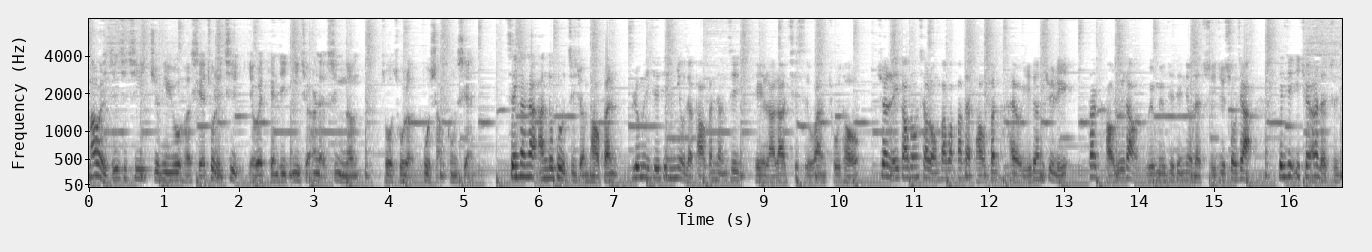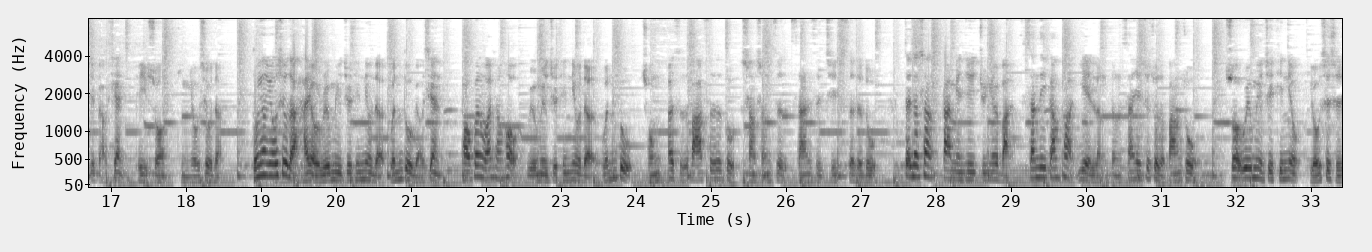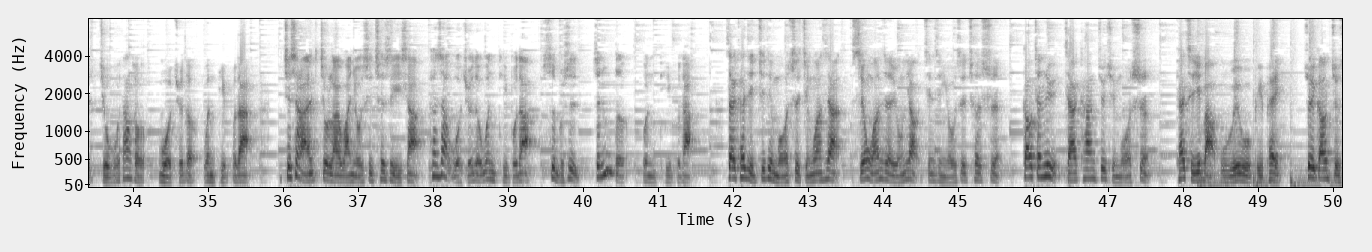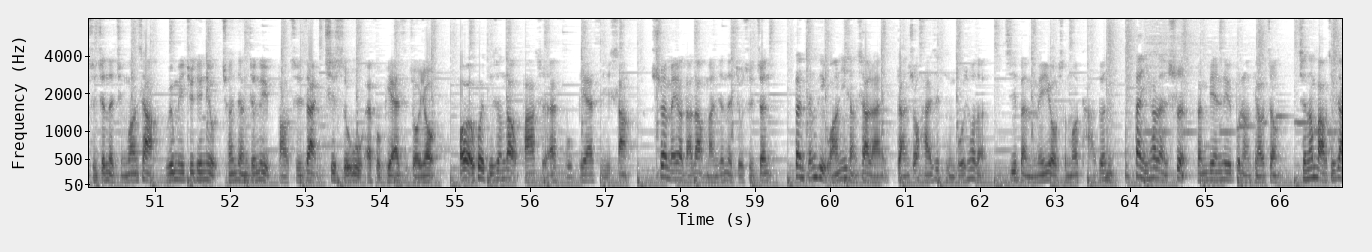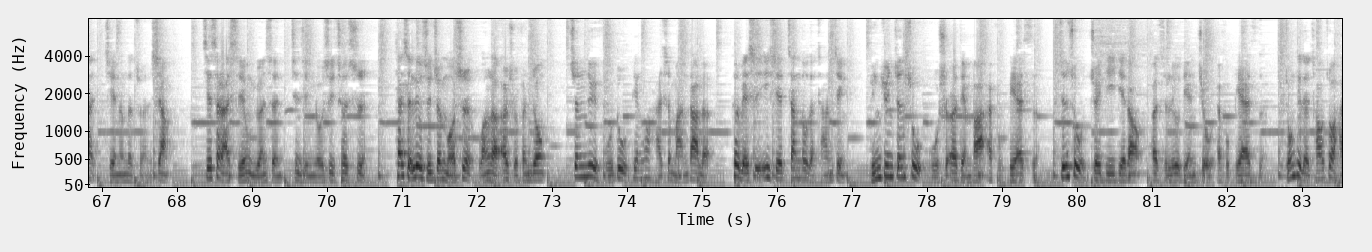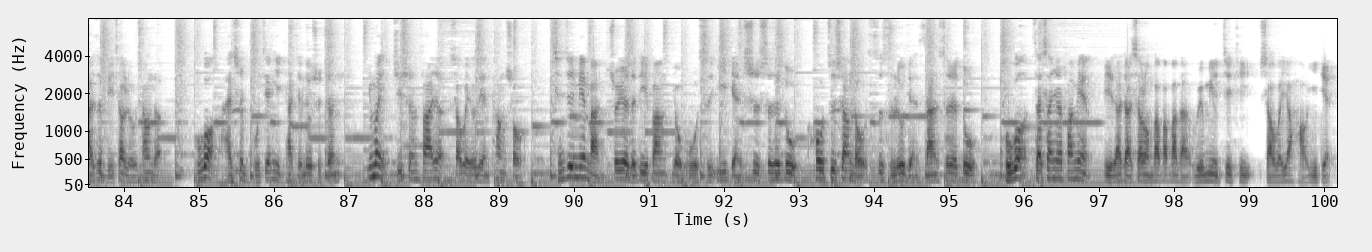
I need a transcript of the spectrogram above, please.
m a r i G 7 7 GPU 和协处理器也为天玑一千二的性能做出了不少贡献。先看看安兔兔基准跑分，Realme GT Neo 的跑分成绩可以来到七十万出头。虽然离高通骁龙八八八的跑分还有一段距离，但考虑到 Realme GT Neo 的实际售价，天玑一千二的实际表现可以说挺优秀的。同样优秀的还有 Realme GT New 的温度表现，跑分完成后，Realme GT New 的温度从二十八摄氏度上升至三十七摄氏度，再加上大面积均热板、3D 钢化液冷等散热技术的帮助，说 Realme GT New 游戏时久不烫手，我觉得问题不大。接下来就来玩游戏测试一下，看下我觉得问题不大是不是真的问题不大。在开启 GT 模式情况下，使用王者荣耀进行游戏测试，高帧率加抗锯齿模式。开启一把五 v 五匹配，最高九十帧的情况下，Realme GT 6全程帧率保持在七十五 FPS 左右，偶尔会提升到八十 FPS 以上。虽然没有达到满帧的九十帧，但整体玩一场下来，感受还是挺不错的，基本没有什么卡顿。但遗憾的是，分辨率不能调整，只能保持在节能的转向。接下来使用原神进行游戏测试，开始六十帧模式，玩了二十分钟，帧率幅度变化还是蛮大的，特别是一些战斗的场景。平均帧数五十二点八 FPS，帧数最低跌到二十六点九 FPS，总体的操作还是比较流畅的。不过还是不建议开启六十帧，因为机身发热稍微有点烫手。前置面板最热的地方有五十一点四摄氏度，后置摄像头四十六点三摄氏度。不过在散热方面，比搭载骁龙八八八的 Realme GT 稍微要好一点。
